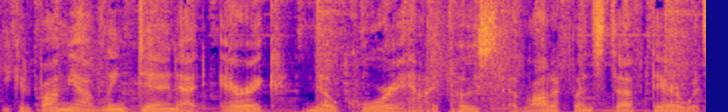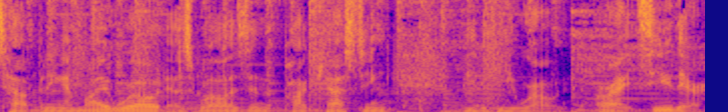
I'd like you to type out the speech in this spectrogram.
you can find me on LinkedIn at Eric Melchor, and I post a lot of fun stuff there, what's happening in my world as well as in the podcasting B2B world. All right, see you there.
